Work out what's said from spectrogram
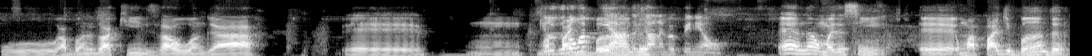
o, a banda do Aquiles lá, o Hangar, é, um, uma pá de banda. já, na minha opinião. É, não, mas assim, é, uma pá de banda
